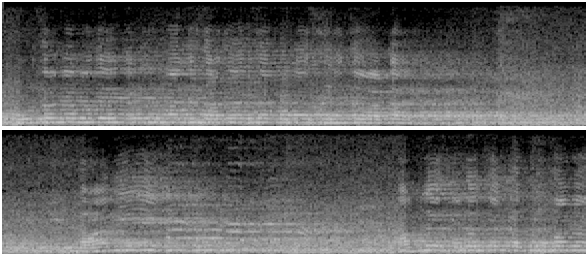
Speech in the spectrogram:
पोहोचवण्यामध्ये सिंहाचा वाटा. आणि आपल्या स्वतःच्या कर्तृत्वानं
